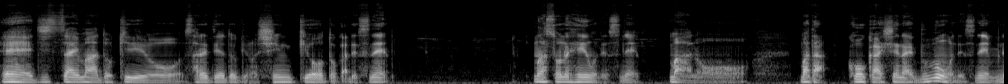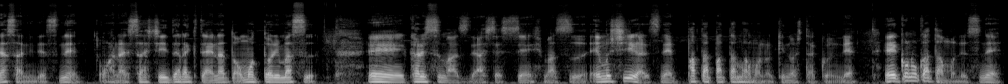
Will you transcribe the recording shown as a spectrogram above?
えー、実際まあドッキリをされている時の心境とかですね、まあその辺をですね、まああのまだ公開してない部分をですね、皆さんにですね、お話しさせていただきたいなと思っております。えー、カリスマーズで明日出演します。MC がですね、パタパタママの木下くんで、えー、この方もですね、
